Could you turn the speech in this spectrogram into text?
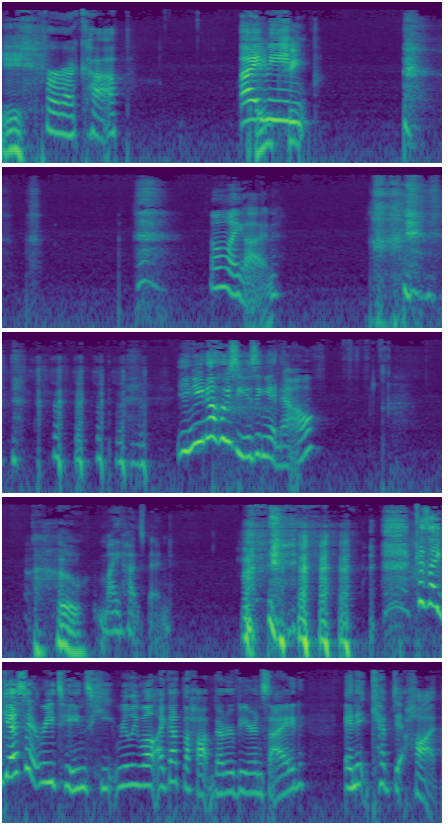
Eek. for a cup i mean cheap. Oh my god and you know who's using it now Who? my husband because I guess it retains heat really well. I got the hot butter beer inside, and it kept it hot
